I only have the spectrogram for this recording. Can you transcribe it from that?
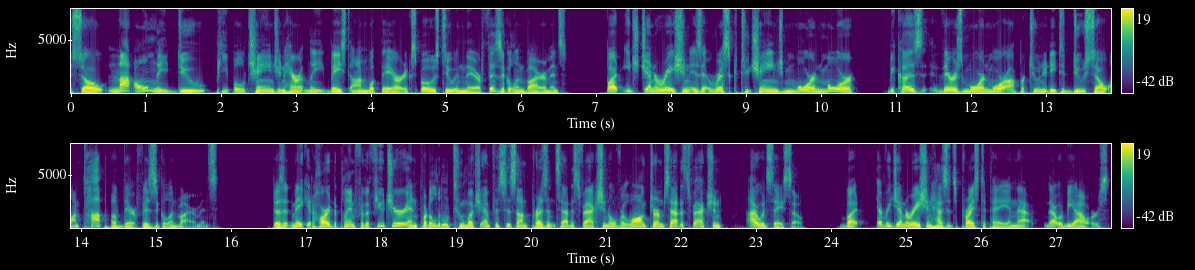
So, not only do people change inherently based on what they are exposed to in their physical environments, but each generation is at risk to change more and more because there is more and more opportunity to do so on top of their physical environments. Does it make it hard to plan for the future and put a little too much emphasis on present satisfaction over long term satisfaction? I would say so. But every generation has its price to pay, and that, that would be ours.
